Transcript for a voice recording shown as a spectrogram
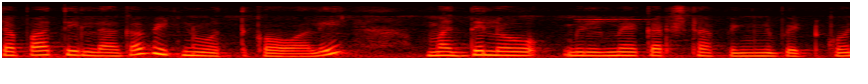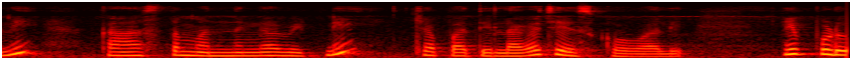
చపాతీలాగా వీటిని ఒత్తుకోవాలి. మధ్యలో మిల్ మేకర్ స్టఫింగ్ని పెట్టుకొని కాస్త మందంగా వీటిని చపాతీలాగా చేసుకోవాలి. ఇప్పుడు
